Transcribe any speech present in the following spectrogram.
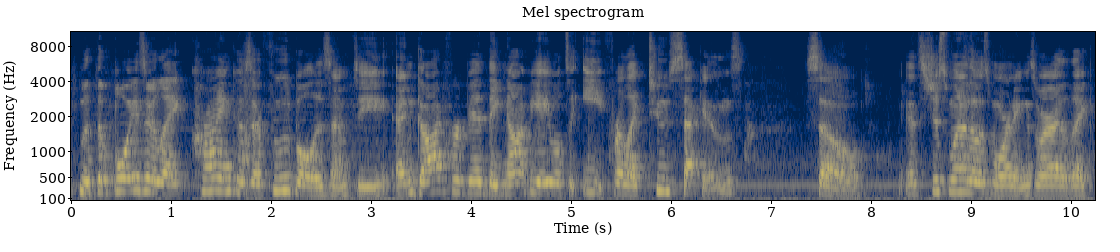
but the boys are like crying because their food bowl is empty, and God forbid they not be able to eat for like two seconds. So it's just one of those mornings where I like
